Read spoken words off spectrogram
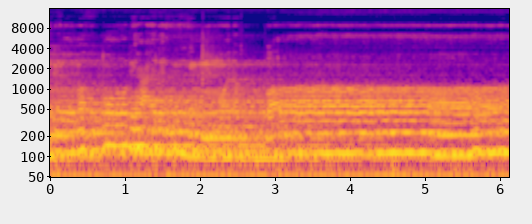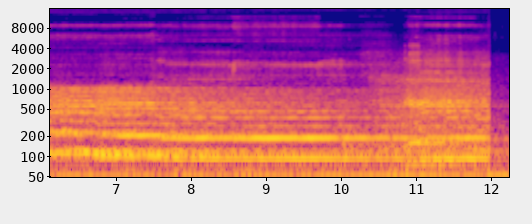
غير المغضوب عليهم ولا الضالين.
